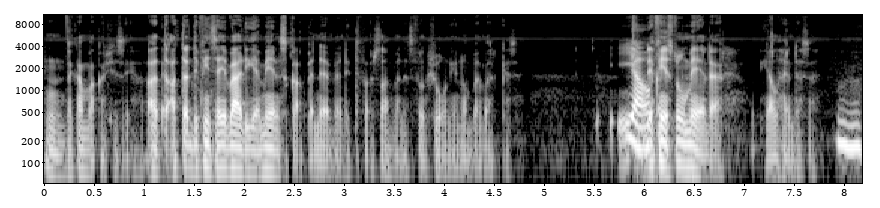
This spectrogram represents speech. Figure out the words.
Mm, det kan man kanske säga. Att, att det finns en värdegemenskap är nödvändigt för samhällets funktion i någon bemärkelse. Ja. Det finns nog med där i all händelse. Mm.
